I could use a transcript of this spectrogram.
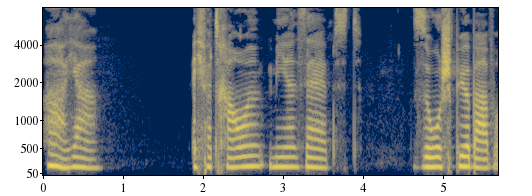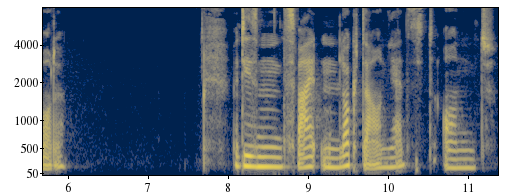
ah oh ja, ich vertraue mir selbst so spürbar wurde. Mit diesem zweiten Lockdown jetzt und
